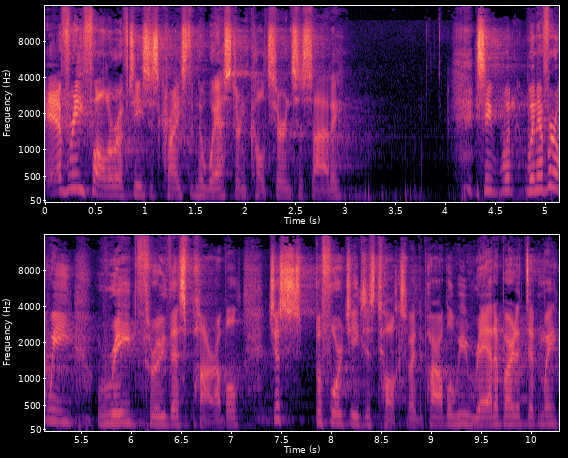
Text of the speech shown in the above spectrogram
every follower of Jesus Christ in the Western culture and society. You see, whenever we read through this parable, just before Jesus talks about the parable, we read about it, didn't we?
